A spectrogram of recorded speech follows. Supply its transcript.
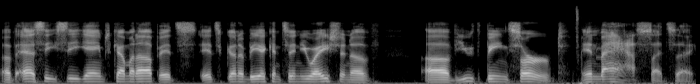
of SEC games coming up, it's it's going to be a continuation of of youth being served in mass. I'd say.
